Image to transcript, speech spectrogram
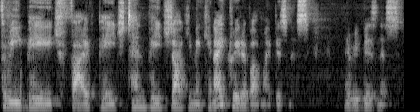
three-page, five-page, ten-page document can I create about my business? Every business,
